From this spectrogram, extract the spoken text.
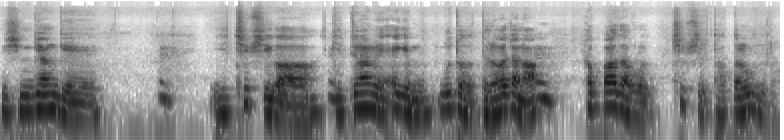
이 신기한 게, 이 칩시가 귀뚜라미 액에 묻- 묻어서 들어가잖아? 응. 혓바닥으로 칩시를 다 떨구더라,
